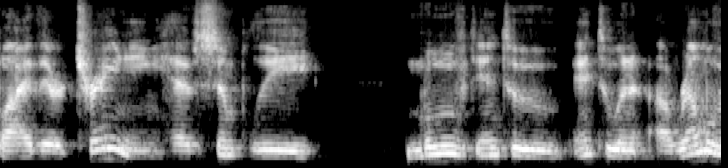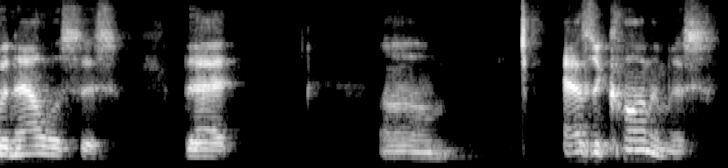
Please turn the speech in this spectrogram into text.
by their training, have simply moved into, into an, a realm of analysis that, um, as economists,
